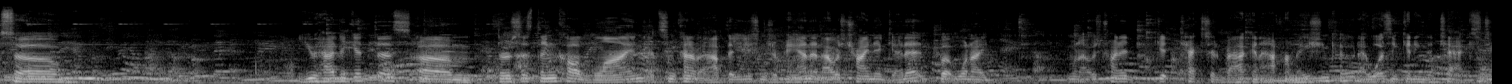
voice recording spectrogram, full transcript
so you had to get this. Um, there's this thing called Line. It's some kind of app they use in Japan, and I was trying to get it, but when I when I was trying to get texted back an affirmation code, I wasn't getting the text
